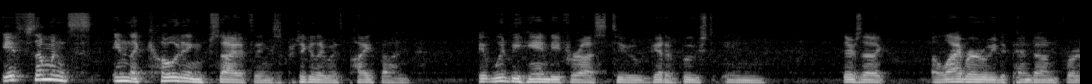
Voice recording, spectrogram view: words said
if someone's in the coding side of things, particularly with Python, it would be handy for us to get a boost in. There's a, a library we depend on for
